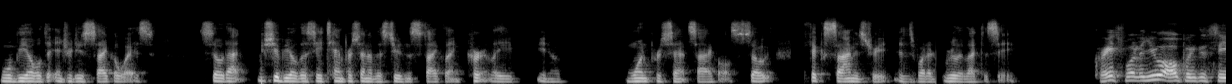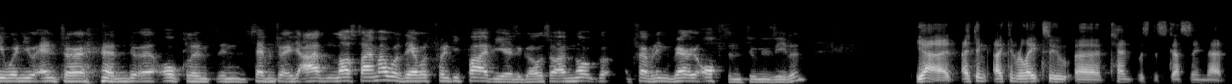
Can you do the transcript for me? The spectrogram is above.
we'll be able to introduce cycleways. So that we should be able to see 10% of the students cycling. Currently, you know, 1% cycles. So fix Symonds Street is what I'd really like to see. Chris, what are you hoping to see when you enter uh, Auckland in seven to eight? I, last time I was there was 25 years ago, so I'm not go- traveling very often to New Zealand. Yeah, I, I think I can relate to uh, Kent was discussing that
